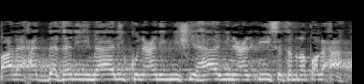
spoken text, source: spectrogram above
قال حدثني مالك عن ابن شهاب عن عيسى بن طلحة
